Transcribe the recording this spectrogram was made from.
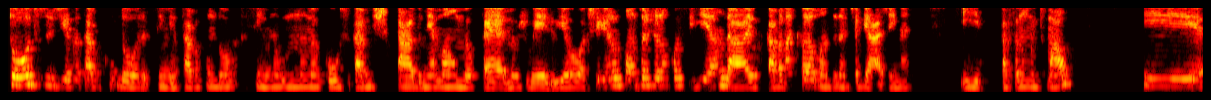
todos os dias eu tava com dor, assim, eu tava com dor, assim, no, no meu pulso, tava inchado, minha mão, meu pé, meu joelho, e eu cheguei num ponto onde eu não conseguia andar, eu ficava na cama durante a viagem, né, e passando muito mal, e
